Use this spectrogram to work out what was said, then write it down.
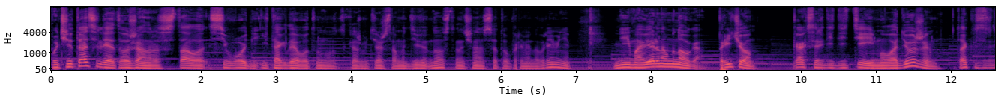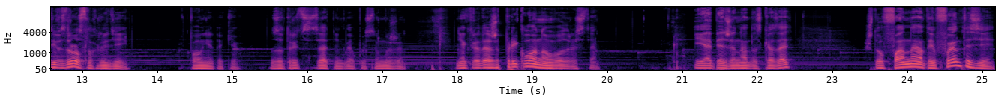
Почитателей этого жанра стало сегодня и тогда, вот, ну, скажем, те же самые 90-е, начиная с этого примерно времени, неимоверно много. Причем, как среди детей и молодежи, так и среди взрослых людей. Вполне таких. За 30 допустим, уже. Некоторые даже преклонном возрасте. И опять же надо сказать, что фанаты фэнтези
